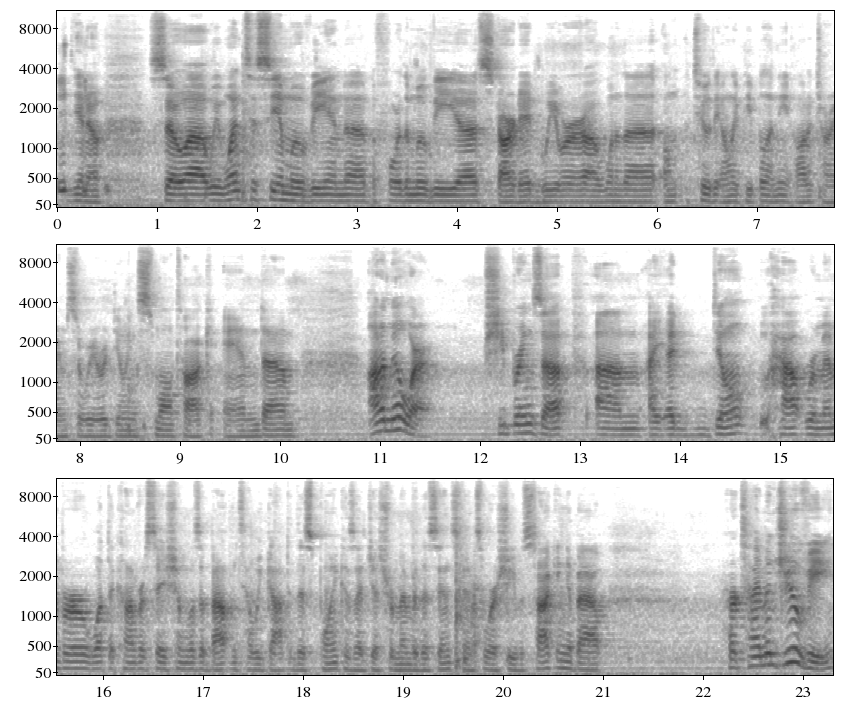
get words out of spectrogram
you know. So uh, we went to see a movie, and uh, before the movie uh, started, we were one of the um, two of the only people in the auditorium. So we were doing small talk, and um, out of nowhere, she brings up. Um, I, I don't how, remember what the conversation was about until we got to this point because I just remember this instance where she was talking about her time in juvie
